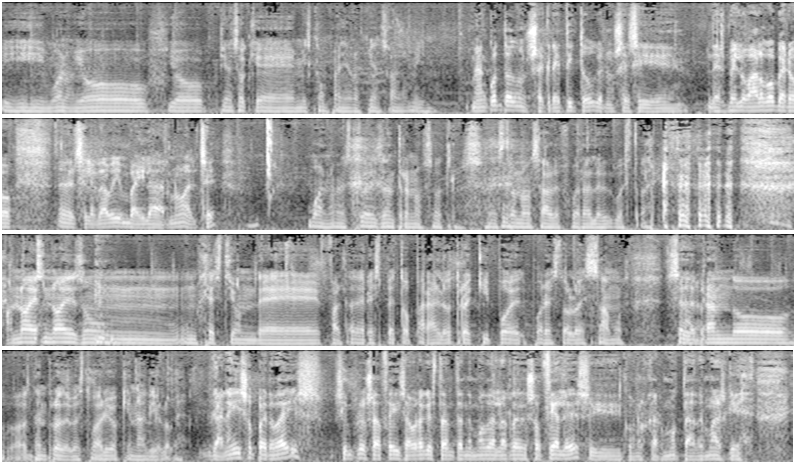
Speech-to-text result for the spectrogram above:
y bueno yo yo pienso que mis compañeros piensan lo mismo. Me han contado un secretito que no sé si desvelo algo, pero eh, se le da bien bailar, ¿no? Al Che. Bueno, esto es entre nosotros. Esto no sale fuera del vestuario. No es, no es un, gestión de falta de respeto para el otro equipo, eh, por esto lo estamos celebrando dentro del vestuario que nadie lo ve. Ganéis o perdáis, siempre os hacéis, ahora que están tan de moda las redes sociales y con Oscar Mota además, que,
